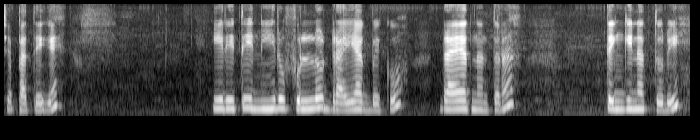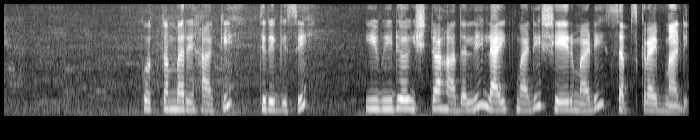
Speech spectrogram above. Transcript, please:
ಚಪಾತಿಗೆ. ಈ ರೀತಿ ನೀರು ಫುಲ್ಲು ಡ್ರೈ ಆಗಬೇಕು. ಡ್ರೈ ಆದ ನಂತರ ತೆಂಗಿನ ತುರಿ, ಕೊತ್ತಂಬರಿ ಹಾಕಿ ತಿರುಗಿಸಿ. ಈ ವಿಡಿಯೋ ಇಷ್ಟ ಆದಲ್ಲಿ ಲೈಕ್ ಮಾಡಿ, ಶೇರ್ ಮಾಡಿ, ಸಬ್ಸ್ಕ್ರೈಬ್ ಮಾಡಿ.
